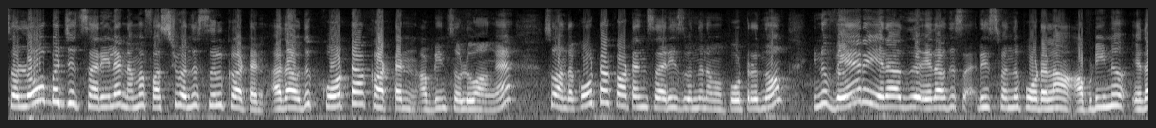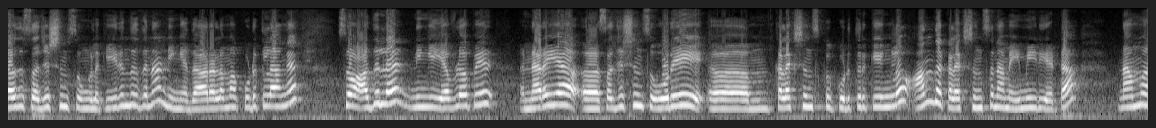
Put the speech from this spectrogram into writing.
ஸோ லோ பட்ஜெட் சரியில் நம்ம ஃபஸ்ட்டு வந்து சில்க் காட்டன் அதாவது கோட்டா காட்டன் அப்படின்னு சொல்லுவாங்க. ஸோ அந்த கோட்டா காட்டன் சாரீஸ் வந்து நம்ம போட்டிருந்தோம். இன்னும் வேறு ஏதாவது ஏதாவது சாரீஸ் வந்து போடலாம் அப்படின்னு ஏதாவது சஜஷன்ஸ் உங்களுக்கு இருந்ததுன்னா நீங்கள் தாராளமாக கொடுக்கலாங்க. ஸோ அதில் நீங்கள் எவ்வளோ பேர் நிறைய சஜஷன்ஸ் ஒரே கலெக்ஷன்ஸ்க்கு கொடுத்துருக்கீங்களோ அந்த கலெக்ஷன்ஸை நம்ம இமீடியட்டாக நம்ம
